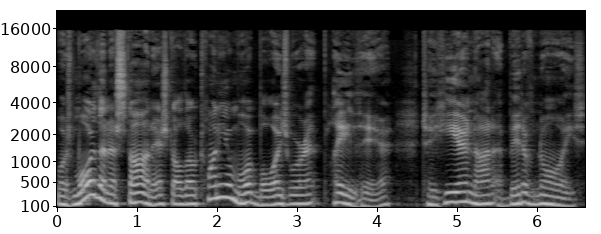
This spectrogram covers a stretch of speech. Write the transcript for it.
was more than astonished, although twenty or more boys were at play there, to hear not a bit of noise.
